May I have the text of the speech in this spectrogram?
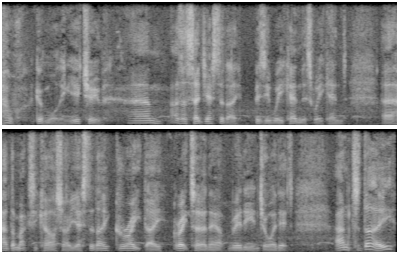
Well, good morning YouTube. Um, as I said yesterday, busy weekend this weekend. Uh, had the Maxi Car Show yesterday, great day, great turnout, really enjoyed it. And today,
